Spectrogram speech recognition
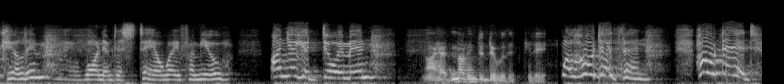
killed him. I warned him to stay away from you. I knew you'd do him in. I had nothing to do with it, Kitty. Well, who did then? Who did?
